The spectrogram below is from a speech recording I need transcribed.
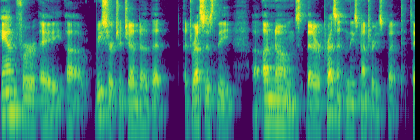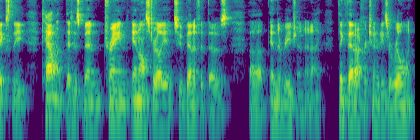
and for a uh, research agenda that addresses the uh, unknowns that are present in these countries, but takes the talent that has been trained in Australia to benefit those uh, in the region. And I think that opportunity is a real one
